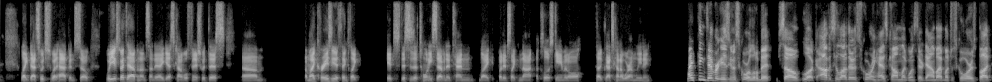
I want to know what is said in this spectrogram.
like that's which is what happened. So, what do you expect to happen on Sunday? I guess kind of we'll finish with this. Um, am I crazy to think like it's this is a 27 to 10 like but it's like not a close game at all like that's kind of where i'm leaning I think Denver is going to score a little bit. So, look, obviously, a lot of their scoring has come like once they're down by a bunch of scores, but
